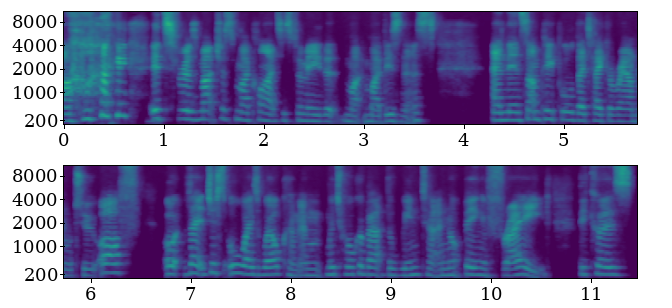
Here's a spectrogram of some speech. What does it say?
it's for as much as my clients as for me that my, my business. And then some people, they take a round or two off or they're just always welcome. And we talk about the winter and not being afraid because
